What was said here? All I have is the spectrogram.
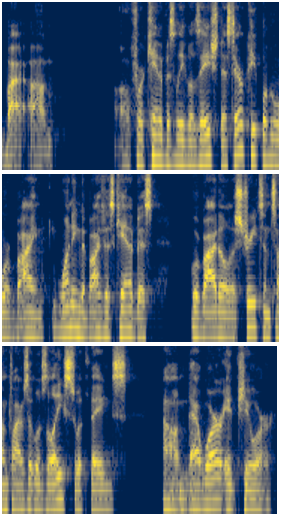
by um, uh, for cannabis legalization, is there are people who were buying wanting to buy this cannabis who were buying it on the streets, and sometimes it was laced with things um, that were impure.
